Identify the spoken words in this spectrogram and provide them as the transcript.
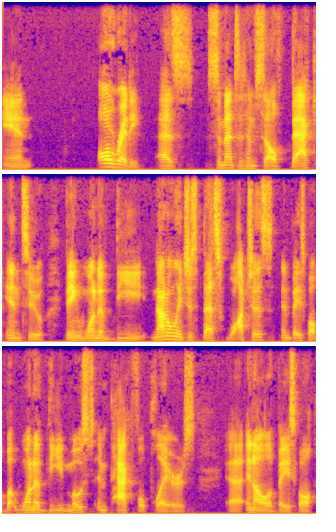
and already has cemented himself back into being one of the not only just best watches in baseball, but one of the most impactful players uh, in all of baseball.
